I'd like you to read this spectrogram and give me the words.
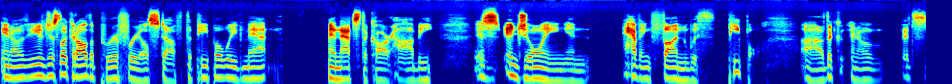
you know, you just look at all the peripheral stuff, the people we've met and that's the car hobby is enjoying and having fun with people. Uh, the you know it's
